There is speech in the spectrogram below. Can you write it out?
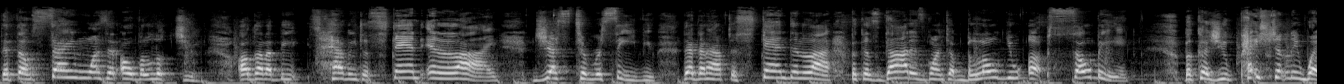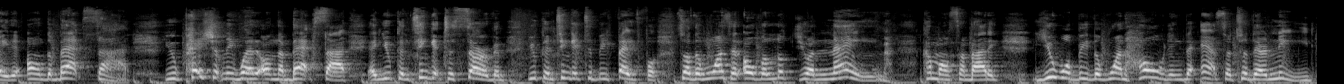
that those same ones that overlooked you are going to be having to stand in line just to receive you. They're going to have to stand in line because God is going to blow you up so big because you patiently waited on the backside. You patiently waited on the backside and you continued to serve him. You continued to be faithful. So the ones that overlooked your name, come on, somebody, you will be the one holding the answer to their need.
